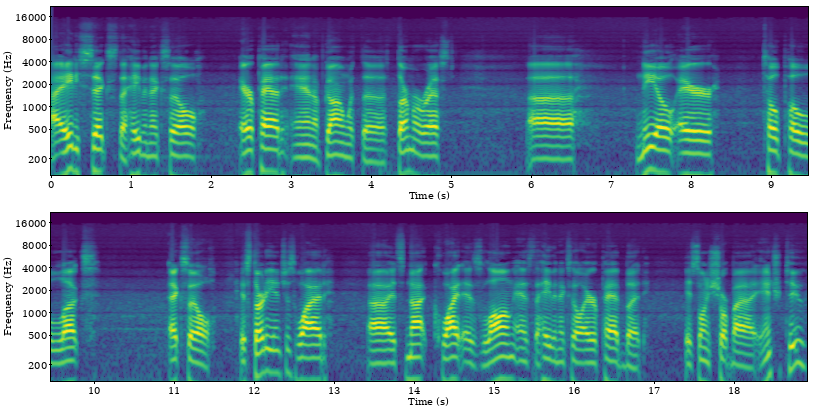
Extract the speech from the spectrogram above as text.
I 86 the Haven XL AirPad, and I've gone with the Therm-a-Rest uh, NeoAir Topo Luxe XL. It's 30 inches wide. Uh, it's not quite as long as the Haven XL AirPad, but it's only short by an inch or two.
